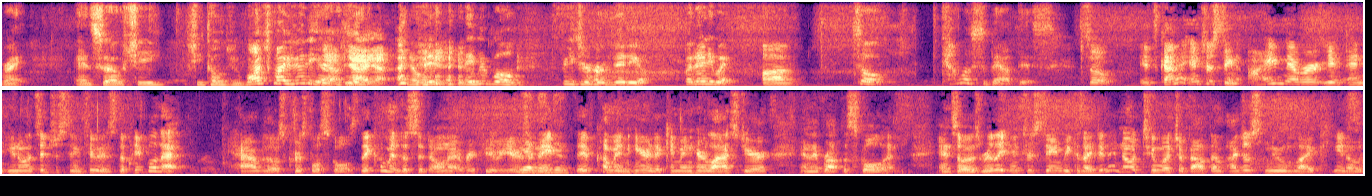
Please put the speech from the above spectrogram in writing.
right? And so she she told you watch my video. Yeah, yeah, yeah. you know, maybe, maybe we'll feature her video. But anyway, um, so tell us about this. So it's kind of interesting. I never, and you know what's interesting too is the people that have those crystal skulls. They come into Sedona every few years. Yeah, and they they do. They've come in here. They came in here last year and they brought the skull in. And so it was really interesting because I didn't know too much about them. I just knew like you know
